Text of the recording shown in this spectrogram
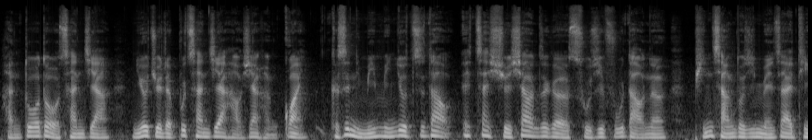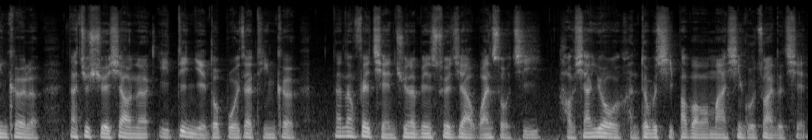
很多都有参加，你又觉得不参加好像很怪。可是你明明又知道，诶，在学校这个暑期辅导呢，平常都已经没在听课了，那去学校呢，一定也都不会再听课。那浪费钱去那边睡觉玩手机，好像又很对不起爸爸妈妈辛苦赚来的钱。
